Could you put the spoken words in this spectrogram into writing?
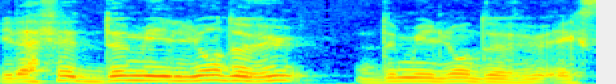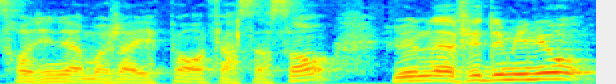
il a fait 2 millions de vues. 2 millions de vues extraordinaires. Moi, j'arrive pas à en faire 500. Lui, en a fait 2 millions.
